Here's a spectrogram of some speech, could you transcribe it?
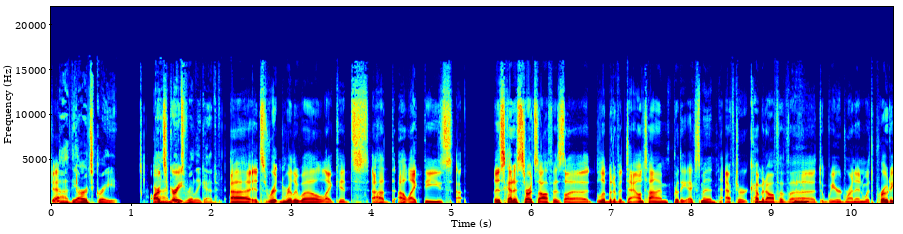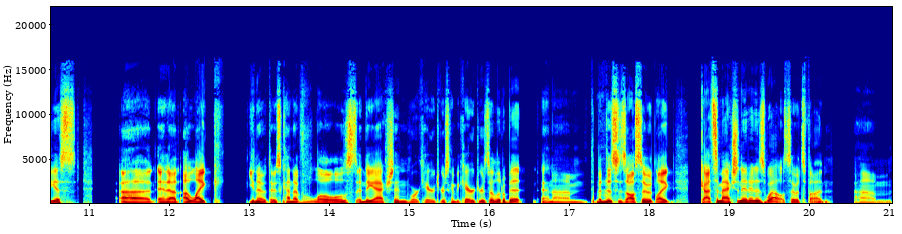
Yeah. Uh, the art's great. art's Um, great. It's really good. Uh, it's written really well. Like it's, uh, I like these. Uh, this kind of starts off as a little bit of a downtime for the X Men after coming off of a Mhm. weird run in with Proteus. Uh, and I, I like you know those kind of lulls in the action where characters can be characters a little bit. And um, but Mhm. this is also like got some action in it as well, so it's fun. Um,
